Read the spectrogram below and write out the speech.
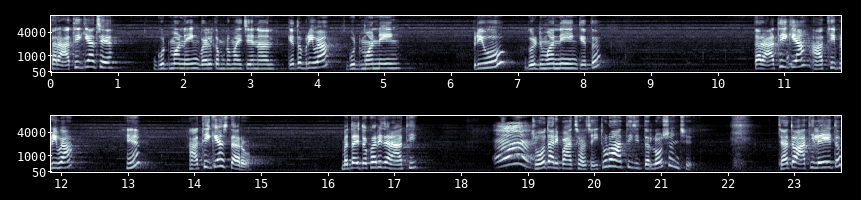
તારા હાથી ક્યાં છે? Good morning welcome to my channel કે તો Priva? Good morning Priyu good morning કે તો? તારા હાથી ક્યાં? હાથી પ્રિવા? હે? હાથી ક્યાં છે તારો? બતાય તો ખરી તારા હાથી. જો તારી પાછળ છે એ થોડો હાથી છે તાર લોશન છે. જા તો હાથી લઈ તો.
